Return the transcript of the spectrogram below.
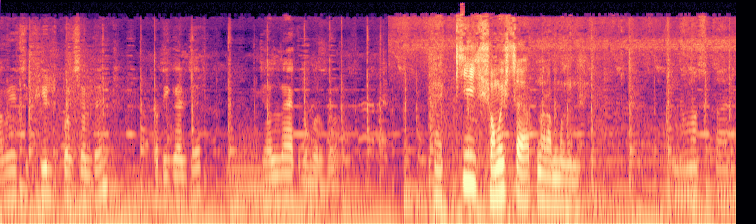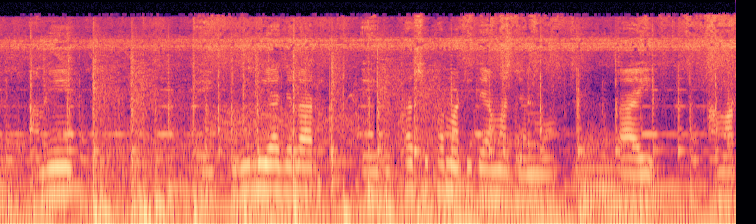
আমি হচ্ছি ফিল্ড কনসালটেন্ট হর্টিকালচার ঝালদা এক নম্বর ব্লক হ্যাঁ, কি সমস্যা আপনার আম বাগানে নমস্কার আমি পুরুলিয়া জেলার এই রুখা সুখা মাটিতে আমার জন্ম। তাই আমার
